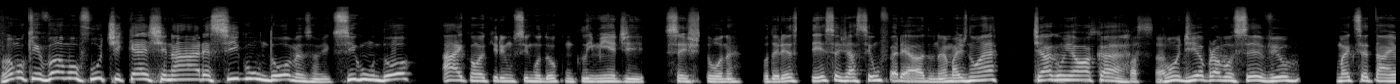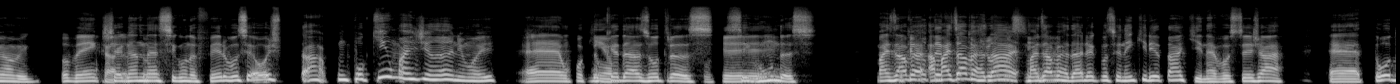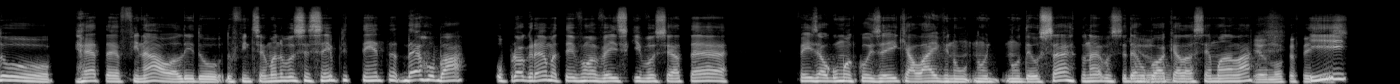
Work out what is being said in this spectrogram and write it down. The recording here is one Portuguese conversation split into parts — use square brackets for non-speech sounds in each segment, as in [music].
Vamos que vamos, Footcast na área, segundou, meus amigos, segundou. Ai, como eu queria um segundou com climinha de sextou, né? Poderia terça já ser um feriado, né? Mas não é. Tiago Minhoca, Passado. bom dia pra você, viu? Como é que você tá aí, meu amigo? Tô bem, cara. Chegando tô... nessa segunda-feira, você hoje tá com um pouquinho mais de ânimo aí É, um do pouquinho. que das outras Porque- segundas. Mas a, Porque mas a verdade, assim, mas a né? verdade é que você nem queria estar aqui, né? Você já é, todo reta final ali do, do fim de semana, você sempre tenta derrubar o programa. Teve uma vez que você até fez alguma coisa aí que a live não, não, não deu certo, né? Você derrubou Eu- aquela semana lá. Eu nunca fiz E isso.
